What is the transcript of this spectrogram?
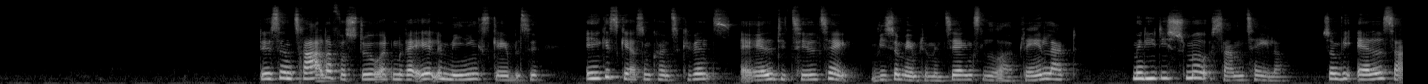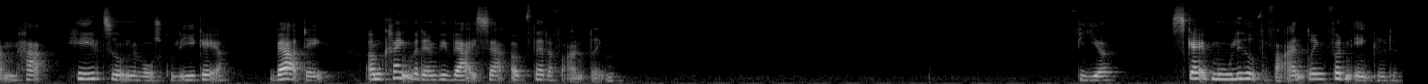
Det er centralt at forstå, at den reelle meningsskabelse ikke sker som konsekvens af alle de tiltag, vi som implementeringsledere har planlagt, men i de små samtaler, som vi alle sammen har hele tiden med vores kollegaer, hver dag, omkring hvordan vi hver især opfatter forandringen. 4. Skab mulighed for forandring for den enkelte.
